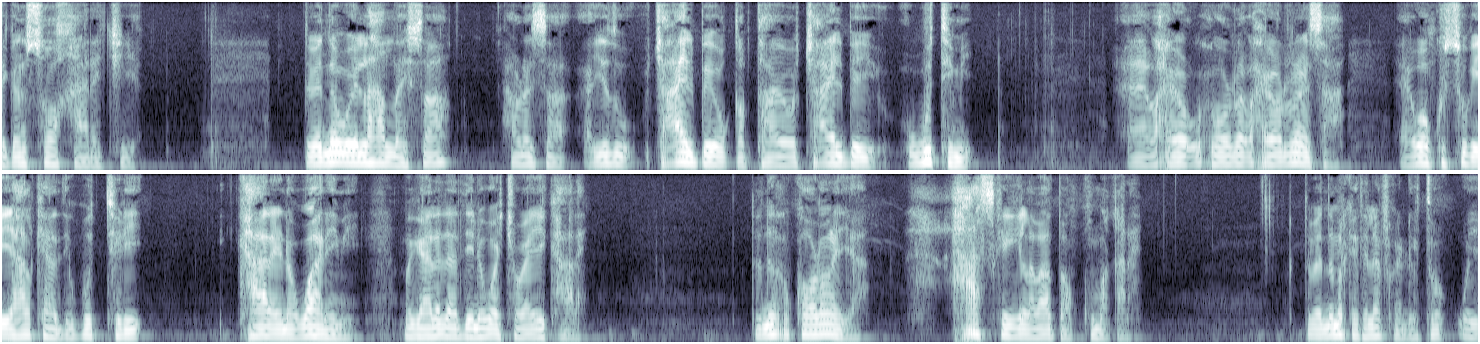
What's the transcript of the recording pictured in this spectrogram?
degan soo khaarajiya dabeedna way la hadlaysaa. Hadhaysaa iyadu jacayl bay u qabtaay oo jacayl bay ugu timi. Waxay odhanaysaa waan ku sugaya halkaad igu tiri kaaleyna waan imi. Magaaladaadiina waa joogaa ii kaale. Dabeedna wuxuu ka odhanayaa xaaskaygii labaad baan ku maqanay. Dabeedna markay teleefonka dhigto way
